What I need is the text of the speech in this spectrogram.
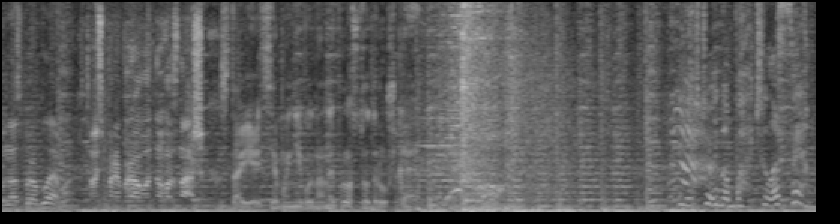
В нас проблема. Хтось прибрав одного з наших. Здається, мені вона не просто дружка. Я щойно бачила Сем.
